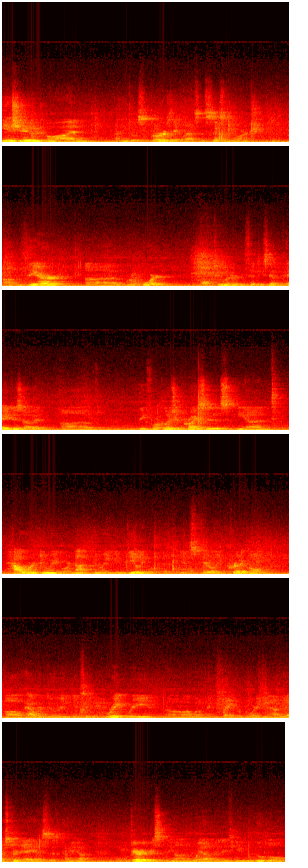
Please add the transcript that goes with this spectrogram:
issued on, I think it was Thursday last, the 6th of March, um, their uh, report, all 257 pages of it, of the foreclosure crisis and how we're doing or not doing in dealing with it. It's fairly critical of how we're doing. It's a great read. Uh, I want to thank Frank for pointing it out yesterday as it's coming up very recently on the web. And if you Google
